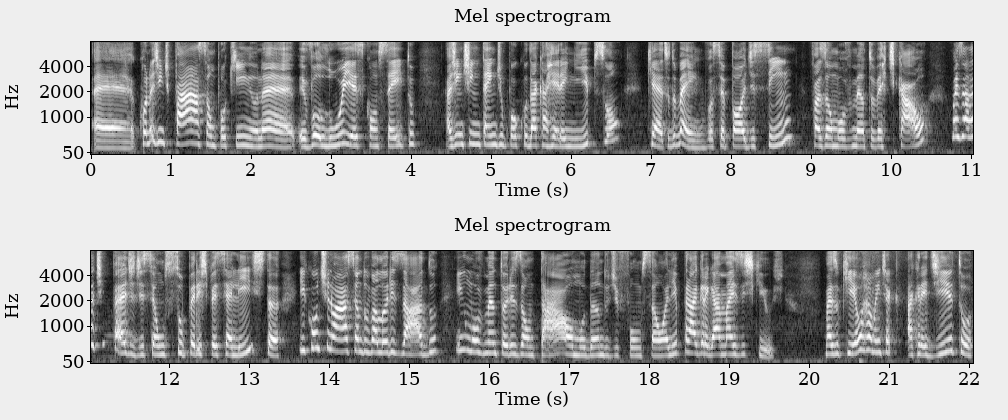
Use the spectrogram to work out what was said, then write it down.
É, quando a gente passa um pouquinho, né, evolui esse conceito, a gente entende um pouco da carreira em Y, que é tudo bem, você pode sim fazer um movimento vertical, mas ela te impede de ser um super especialista e continuar sendo valorizado em um movimento horizontal, mudando de função ali para agregar mais skills. Mas o que eu realmente acredito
